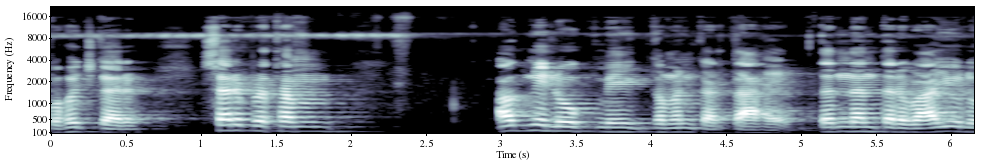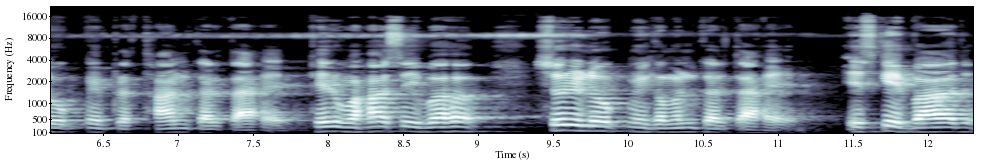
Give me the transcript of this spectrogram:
पहुंचकर सर्वप्रथम अग्निलोक में गमन करता है, तदनंतर वायुलोक में प्रस्थान करता है, फिर वहाँ से वह सूर्यलोक में गमन करता है, इसके बाद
